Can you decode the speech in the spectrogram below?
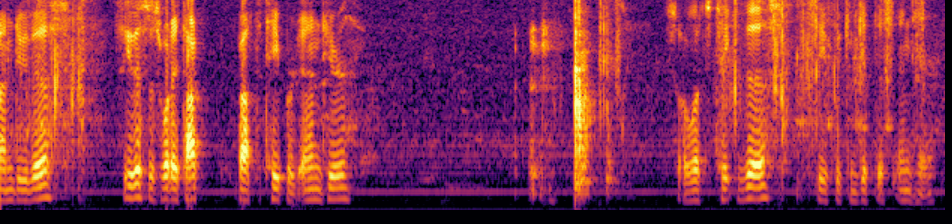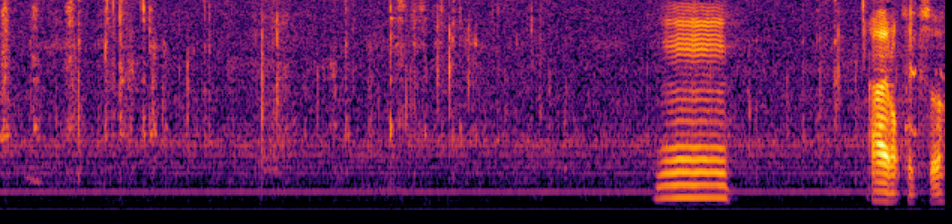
undo this. See, this is what I talked about the tapered end here. so let's take this, see if we can get this in here. Hmm. I don't think so.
